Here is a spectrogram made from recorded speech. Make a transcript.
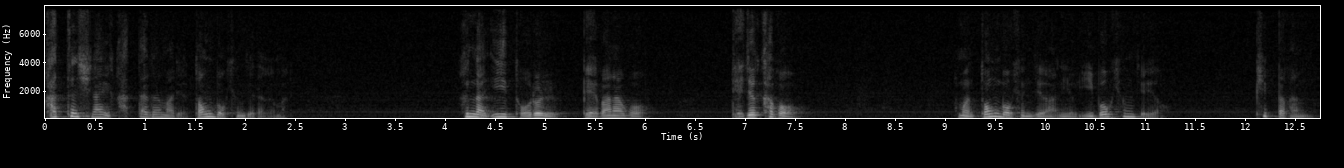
같은 신앙이 같다 그 말이에요. 동복 형제다 그 말이에요. 그러나 이 도를 배반하고 대적하고 하면 동복 형제가 아니요 이복 형제요. 핍박한.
